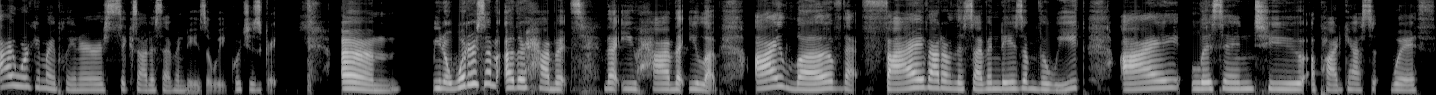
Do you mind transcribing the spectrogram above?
I, work in my planner six out of seven days a week which is great. Um you know, what are some other habits that you have that you love? I love that five out of the seven days of the week, I listen to a podcast with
